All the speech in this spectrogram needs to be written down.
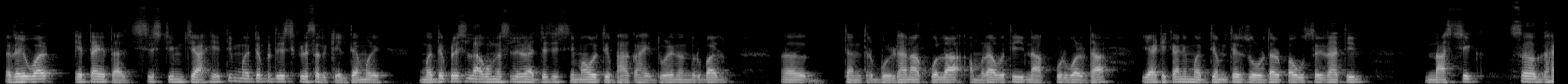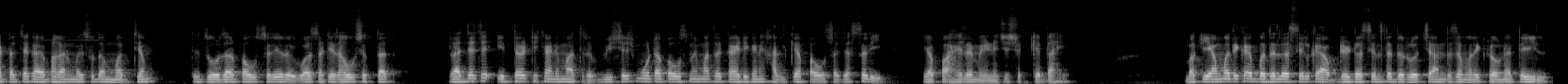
रविवार येता येता सिस्टीम जी आहे ती मध्य प्रदेशकडे सरकेल. त्यामुळे मध्य प्रदेश लागून असलेल्या राज्याचे सीमावर्ती भाग आहे. धुळे नंदुरबार त्यानंतर बुलढाणा अकोला अमरावती नागपूर वर्धा या ठिकाणी मध्यम ते जोरदार पाऊस तरी राहतील. नाशिकसह घाटाच्या काही भागांमध्ये सुद्धा मध्यम ते जोरदार पाऊस तरी रविवारसाठी राहू शकतात. राज्याच्या इतर ठिकाणी मात्र विशेष मोठा पाऊस नाही मात्र काही ठिकाणी हलक्या पावसाच्या सरी या पाहायला मिळण्याची शक्यता आहे. बाकी यामध्ये काय बदल असेल काय अपडेट असेल तर दररोजच्या अंदाजामध्ये कळवण्यात येईल.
